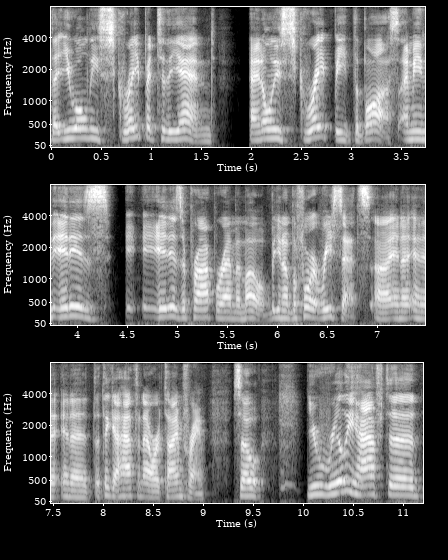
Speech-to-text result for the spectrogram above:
that you only scrape it to the end and only scrape beat the boss. I mean, it is it is a proper MMO, but you know, before it resets uh, in a, in a in a I think a half an hour time frame. So you really have to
